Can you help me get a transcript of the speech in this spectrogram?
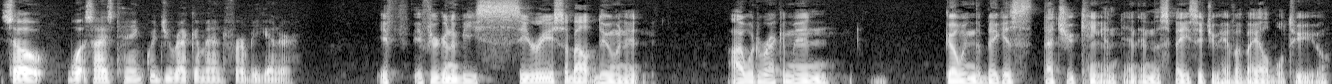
So, what size tank would you recommend for a beginner? If if you're going to be serious about doing it, I would recommend going the biggest that you can in, in the space that you have available to you.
